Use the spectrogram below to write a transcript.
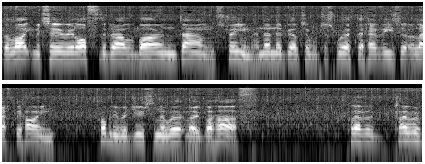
the light material off the gravel bar and downstream. And then they'd be able to just work the heavies that are left behind probably reducing the workload by half. Clever clever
